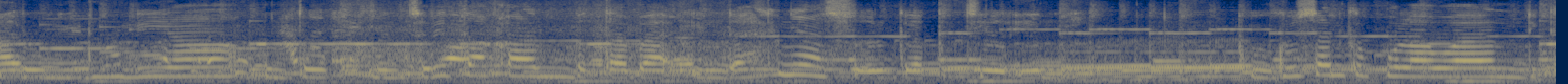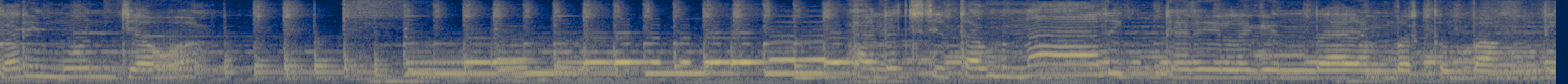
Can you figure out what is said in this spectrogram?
Mengarungi dunia untuk menceritakan betapa indahnya surga kecil ini. Gugusan kepulauan di Karimun, Jawa. Ada cerita menarik dari legenda yang berkembang di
